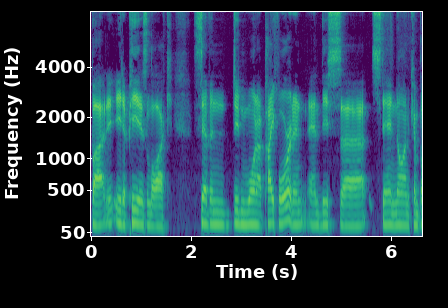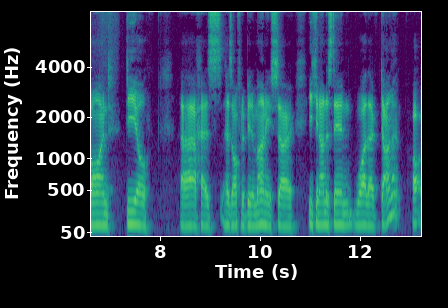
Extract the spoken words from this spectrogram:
but it, it appears like Seven didn't want to pay for it, and and this uh, Stan Nine combined deal uh, has has offered a bit of money, so you can understand why they've done it. Uh,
